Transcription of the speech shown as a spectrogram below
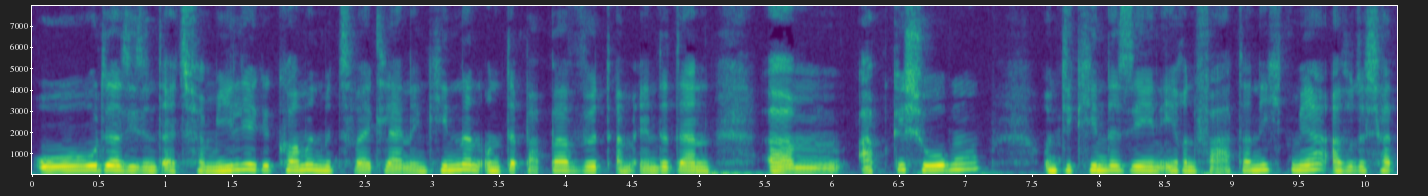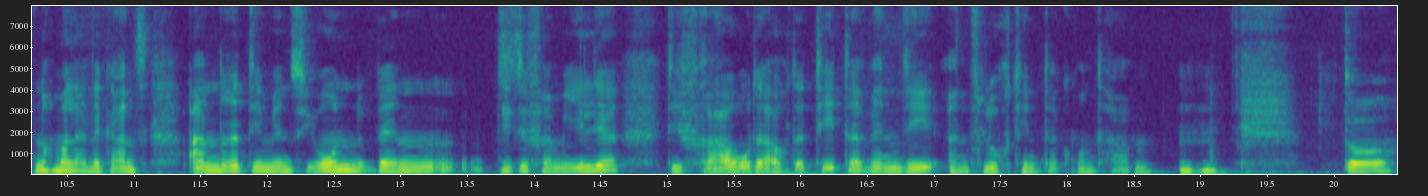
oder sie sind als Familie gekommen mit zwei kleinen Kindern und der Papa wird am Ende dann ähm, abgeschoben und die Kinder sehen ihren Vater nicht mehr. Also das hat nochmal eine ganz andere Dimension, wenn diese Familie, die Frau oder auch der Täter, wenn die einen Fluchthintergrund haben. Mhm. Da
